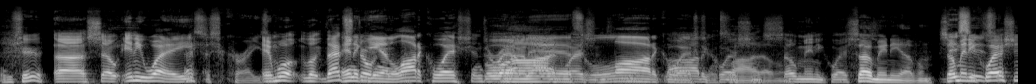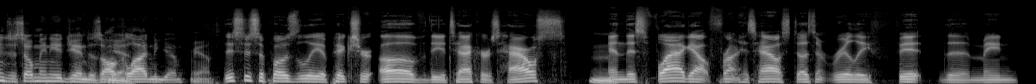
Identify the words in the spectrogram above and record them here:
you should. Uh, so anyway, That's just crazy. and we'll look. That's and again, a lot of questions around this. A lot of questions. A lot questions. of questions. So many questions. So many of them. So This many is- questions and so many agendas all Yeah. colliding together. Yeah. This is supposedly a picture of the attacker's house, and this flag out front his house doesn't really fit the main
